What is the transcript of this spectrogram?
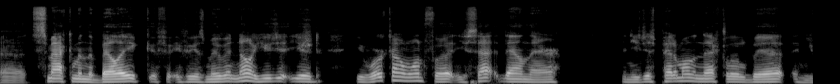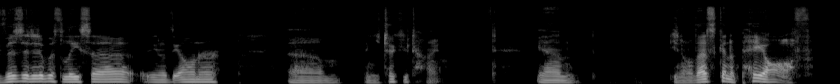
uh, smack him in the belly if, if he was moving. No, you you'd you worked on one foot, you sat down there, and you just pet him on the neck a little bit, and you visited with Lisa, you know, the owner, um, and you took your time, and you know that's going to pay off.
